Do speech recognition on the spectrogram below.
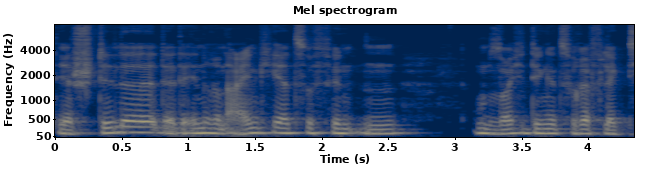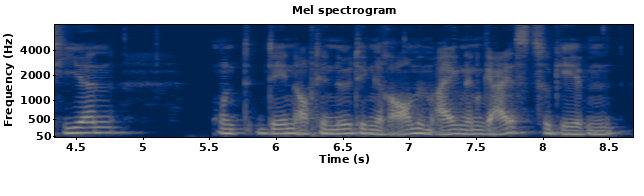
der Stille, der, der inneren Einkehr zu finden, um solche Dinge zu reflektieren und denen auch den nötigen Raum im eigenen Geist zu geben,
